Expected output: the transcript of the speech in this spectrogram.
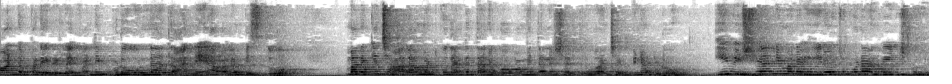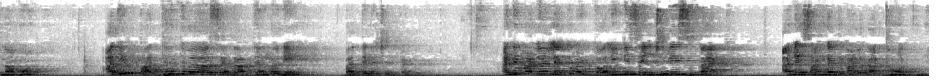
కాంటెంపరీ లైఫ్ అంటే ఇప్పుడు ఉన్న దాన్నే అవలంబిస్తూ మనకి చాలా మటుకు అంటే తన కోపమే తన శత్రువు అని చెప్పినప్పుడు ఈ విషయాన్ని మనం ఈ రోజు కూడా అన్వయించుకుంటున్నాము. అది పద్దెనిమిదవ శతాబ్దంలోనే బద్దెన చెప్పాడు. అంటే వాళ్ళు లెక్క పెట్టుకోవాలి ఇన్ని సెంచురీస్ బ్యాక్ అనే సంగతి వాళ్ళకి అర్థం అవుతుంది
